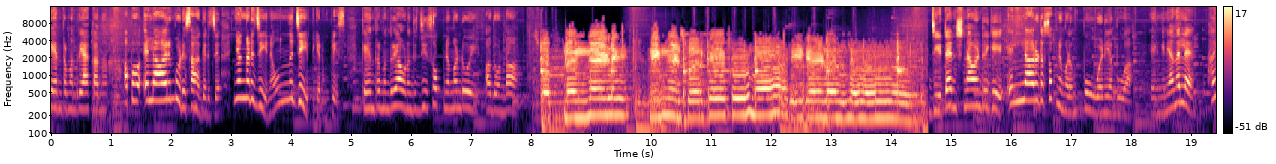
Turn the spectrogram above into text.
കേന്ദ്രമന്ത്രിയാക്കാന്ന് അപ്പോൾ എല്ലാവരും കൂടി സഹകരിച്ച് ഞങ്ങളുടെ ജീനെ ഒന്ന് ജയിപ്പിക്കണം പ്ലീസ് കേന്ദ്രമന്ത്രി ആവണത് ജി സ്വപ്നം കണ്ടുപോയി അതുകൊണ്ടാ. സ്വപ്നങ്ങളെ നിങ്ങൾ സ്വർഗകുമാരികളല്ലോ ജി ടെൻഷൻ ആവാണ്ടിരിക്കെ എല്ലാവരുടെ സ്വപ്നങ്ങളും പൂവണിയാൻ പോവാ. എങ്ങനെയാന്നല്ലേ? ഹൈ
